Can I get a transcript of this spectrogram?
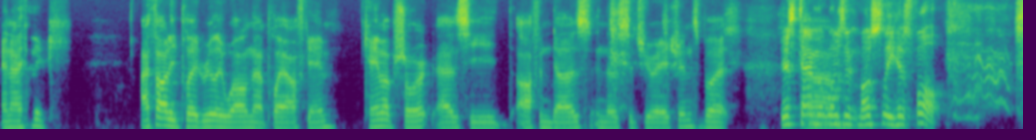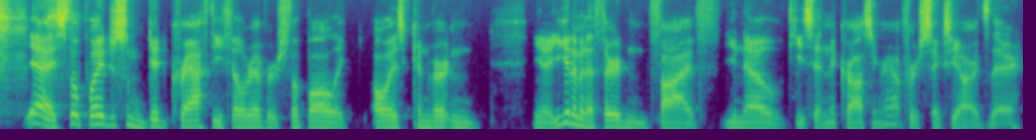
And I think I thought he played really well in that playoff game came up short as he often does in those situations, but this time um, it wasn't mostly his fault. yeah, he still played just some good crafty Phil Rivers football, like always converting. You know, you get him in a third and five, you know he's hitting the crossing route for six yards there.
